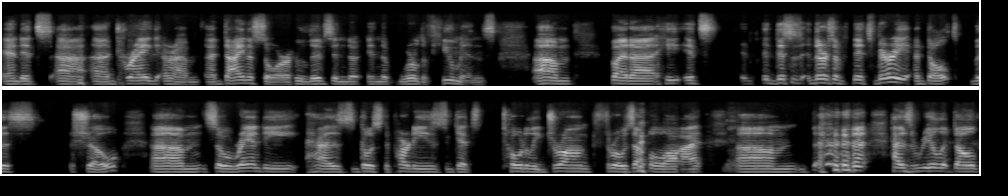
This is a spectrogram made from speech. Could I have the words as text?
and it's uh, a drag or um, a dinosaur who lives in the in the world of humans. Um but uh he it's this is there's a it's very adult this show. Um so randy has goes to parties gets totally drunk throws up a lot um has real adult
